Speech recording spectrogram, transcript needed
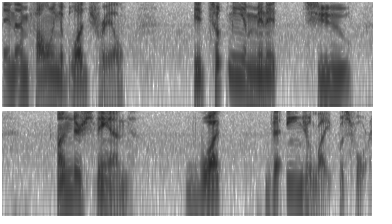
And I'm following a blood trail it took me a minute to understand what the angel light was for.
